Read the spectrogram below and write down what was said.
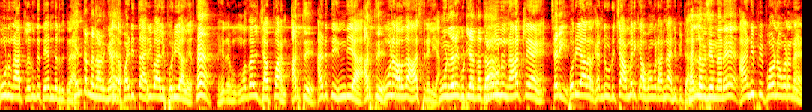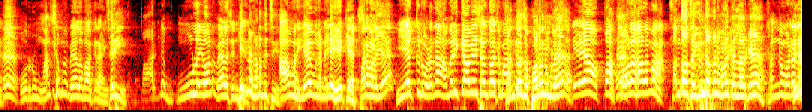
மூணு நாட்டுல இருந்து தேர்ந்தெடுக்கிறார் எந்தெந்த நாடுங்க? அந்த படித்த அறிவாளி பொறியாளர். முதல் ஜப்பான் அடுத்து? அடுத்து இந்தியா அடுத்து? மூணாவது ஆஸ்திரேலியா. மூணு பேரையும் குட்டியா இருந்தாச்சா? மூணு நாட்டிலையும் சரி. பொறியாளர் கண்டுபிடிச்சு அமெரிக்கா போங்கடான்னு அனுப்பிட்டார். நல்ல விஷயம் தானே? அனுப்பி போன உடனே. ஒரு மாசமா வேலை பாக்குறாங்க. சரி. மூளையோட வேலை செஞ்சு. என்ன நடந்துச்சு? அவன் ஏவுகணையை இயக்கியாச்சு பரவாயில்லையே. இயக்குன உடனே அமெரிக்காவே சந்தோஷமா. சந்தோஷப்படணும்ல டேய் அப்பா கோலகாலமா. சந்தோஷம் இருந்தா தானே வாழ்க்கை நல்லா இருக்கு சொன்ன உடனே?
